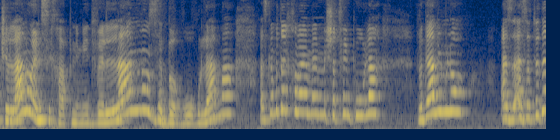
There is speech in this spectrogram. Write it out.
כשלנו אין שיחה פנימית, ולנו זה ברור למה, אז גם בדרך כלל הם, משתפים פעולה, וגם אם לא, אז, אז אתה יודע,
